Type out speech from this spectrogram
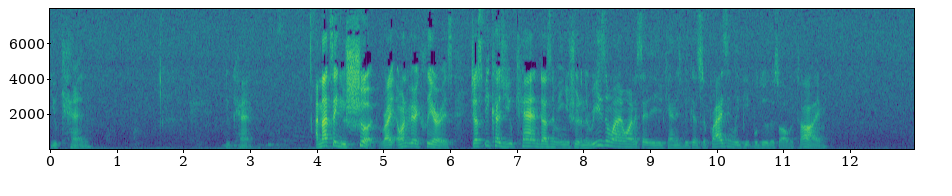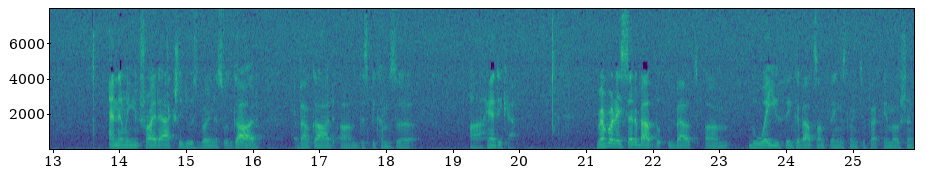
you. You can. You can. I'm not saying you should, right? I want to be very clear is just because you can doesn't mean you should. And the reason why I want to say that you can is because surprisingly people do this all the time. And then when you try to actually do a bonus with God, about God, um, this becomes a, a handicap. Remember what I said about about um, the way you think about something is going to affect the emotion.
